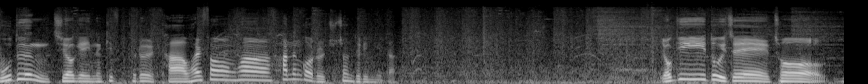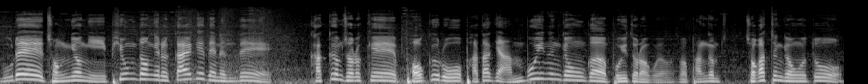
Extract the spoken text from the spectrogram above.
모든 지역에 있는 키스크를 다 활성화하는 거를 추천드립니다. 여기도 이제 저 물의 정령이 피웅덩이를 깔게 되는데 가끔 저렇게 버그로 바닥이 안 보이는 경우가 보이더라고요. 방금 저 같은 경우도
